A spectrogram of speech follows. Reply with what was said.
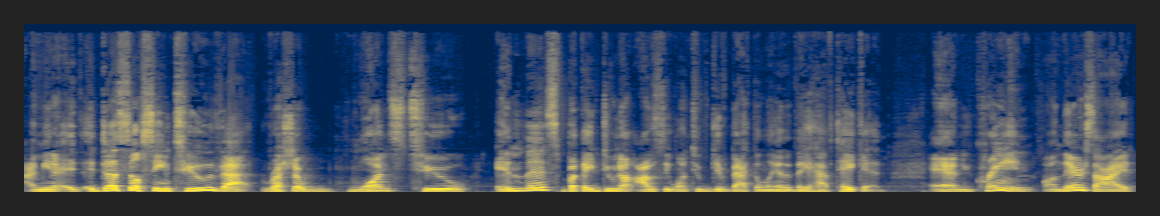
I mean, it, it does still seem too that Russia wants to end this, but they do not obviously want to give back the land that they have taken. And Ukraine, on their side,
